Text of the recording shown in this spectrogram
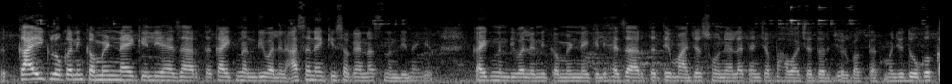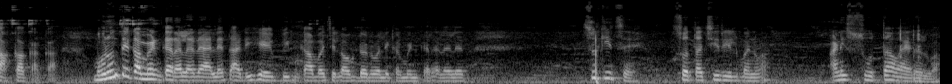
तर काही लोकांनी कमेंट नाही केली ह्याचा अर्थ काही नंदीवाल्यांनी. असं नाही की सगळ्यांनाच नंदी नाही आहेत. काही नंदीवाल्यांनी कमेंट नाही केली ह्याचा अर्थ ते माझ्या सोन्याला त्यांच्या भावाच्या दर्जेवर बघतात. म्हणजे दोघं काका काका. म्हणून ते कमेंट करायला नाही आलेत आणि हे बिनकामाचे लॉकडाऊनवाले कमेंट करायला आलेत. चुकीचं आहे. स्वतःची रील बनवा आणि स्वतः व्हायरल व्हा.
